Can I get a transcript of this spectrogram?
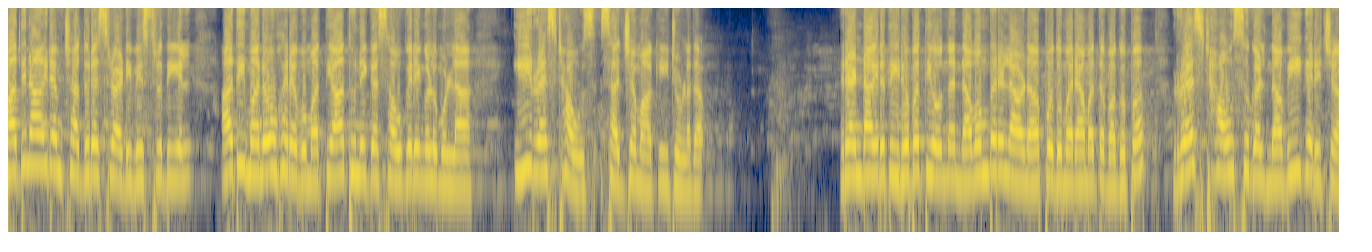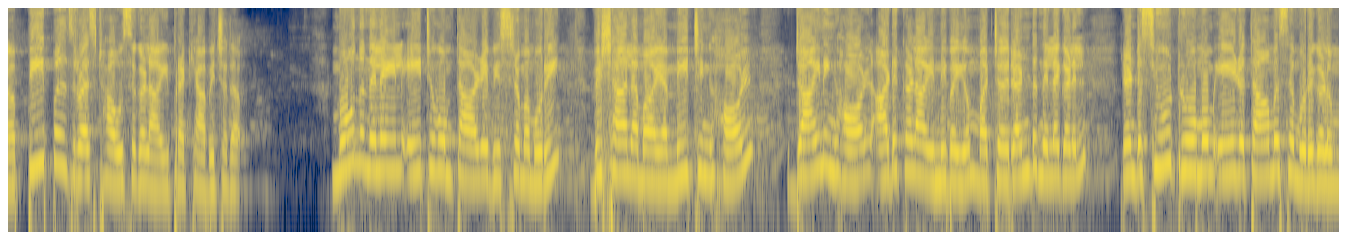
പതിനായിരം ചതുരശ്ര അടി വിസ്തൃതിയിൽ അതിമനോഹരവും അത്യാധുനിക സൗകര്യങ്ങളുമുള്ള ഈ റെസ്റ്റ് ഹൌസ് സജ്ജമാക്കിയിട്ടുള്ളത്. രണ്ടായിരത്തി ഇരുപത്തിയൊന്ന് നവംബറിലാണ് പൊതുമരാമത്ത് വകുപ്പ് റെസ്റ്റ് ഹൌസുകൾ നവീകരിച്ച് പീപ്പിൾസ് റെസ്റ്റ് ഹൌസുകളായി പ്രഖ്യാപിച്ചത്. മൂന്ന് നിലയിൽ ഏറ്റവും താഴെ വിശ്രമമുറി വിശാലമായ മീറ്റിംഗ് ഹാൾ ഡൈനിങ് ഹാൾ അടുക്കള എന്നിവയും മറ്റ് രണ്ട് നിലകളിൽ രണ്ട് സ്യൂട്ട് റൂമും ഏഴ് താമസ മുറികളും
